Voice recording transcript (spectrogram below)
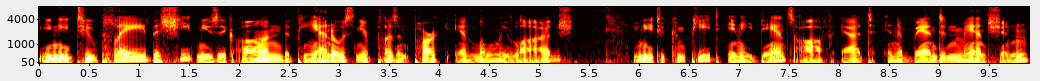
you need to play the sheet music on the pianos near Pleasant Park and Lonely Lodge. You need to compete in a dance off at an abandoned mansion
